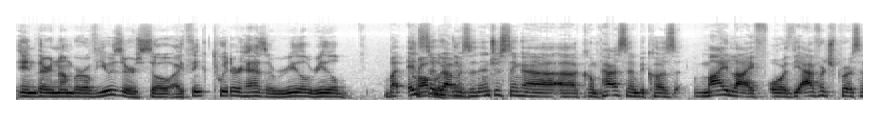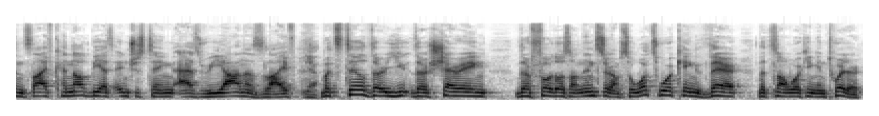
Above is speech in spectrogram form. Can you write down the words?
in their number of users. So i think twitter has a real real But Instagram is an interesting uh, uh, comparison because my life or the average person's life cannot be as interesting as Rihanna's life, Yeah. but still they're they're sharing their photos on Instagram. So what's working there that's not working in Twitter?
